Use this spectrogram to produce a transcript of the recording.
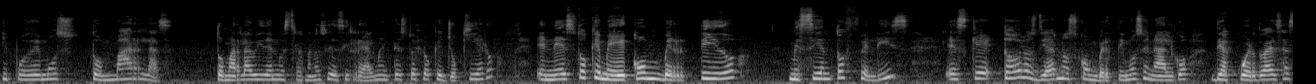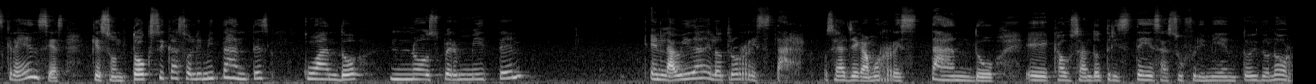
y podemos tomarlas, tomar la vida en nuestras manos y decir, realmente esto es lo que yo quiero, en esto que me he convertido, me siento feliz es que todos los días nos convertimos en algo de acuerdo a esas creencias, que son tóxicas o limitantes cuando nos permiten en la vida del otro restar. O sea, llegamos restando, eh, causando tristeza, sufrimiento y dolor.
